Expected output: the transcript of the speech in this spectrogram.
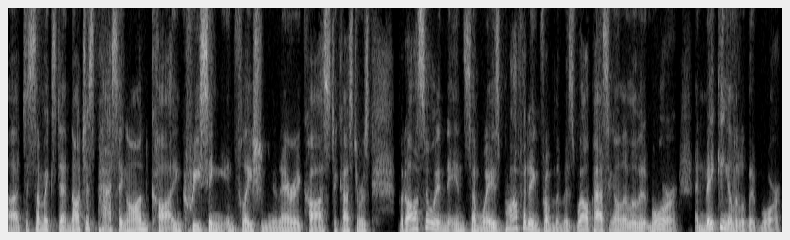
uh, to some extent, not just passing on co- increasing inflationary costs to customers, but also in, in some ways profiting from them as well, passing on a little bit more and making a little bit more.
